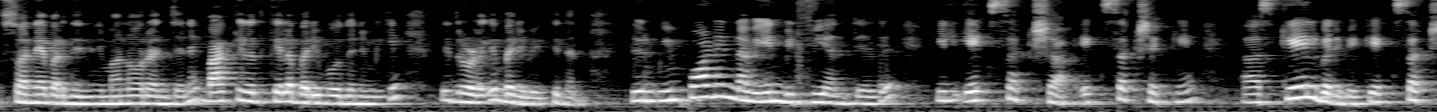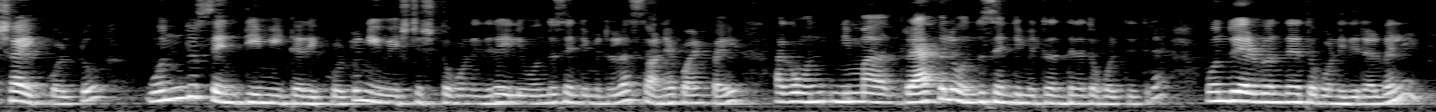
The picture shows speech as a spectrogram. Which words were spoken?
ಸೊನ್ನೆ ಬರೆದಿದ್ದೀನಿ ಮನೋರಂಜನೆ. ಬಾಕಿ ಇರೋದಕ್ಕೆಲ್ಲ ಬರಿಬೋದು ನಿಮಗೆ. ಇದರೊಳಗೆ ಬರಿಬೇಕು ಇದನ್ನು. ಇದ್ರ ಇಂಪಾರ್ಟೆಂಟ್ ನಾವು ಏನು ಬಿಟ್ವಿ ಅಂತ ಹೇಳಿದ್ರೆ, ಇಲ್ಲಿ ಎಕ್ಸ್ ಅಕ್ಷ ಎಕ್ಸ್ ಅಕ್ಷಕ್ಕೆ ಸ್ಕೇಲ್ ಬರಿಬೇಕು. ಎಕ್ಸ್ ಅಕ್ಷ ಈಕ್ವಲ್ ಟು ಒಂದು ಸೆಂಟಿಮೀಟರ್ ಈಕ್ವಲ್ ಟು ನೀವು ಎಷ್ಟೆಷ್ಟು ತೊಗೊಂಡಿದ್ದೀರಾ, ಇಲ್ಲಿ ಒಂದು ಸೆಂಟಿಮೀಟರ್ ಅಲ್ಲ, ಸೊನ್ನೆ ಪಾಯಿಂಟ್ ಫೈವ್ ಆಗ ಒಂದು, ನಿಮ್ಮ ಗ್ರಾಫಲ್ಲಿ ಒಂದು ಸೆಂಟಿಮೀಟರ್ ಅಂತಲೇ ತೊಗೊಳ್ತಿದ್ರೆ, ಒಂದು, ಎರಡು ಅಂತಲೇ ತೊಗೊಂಡಿದ್ದೀರಲ್ವಲ್ಲಿ?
